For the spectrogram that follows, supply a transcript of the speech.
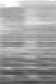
Bye.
